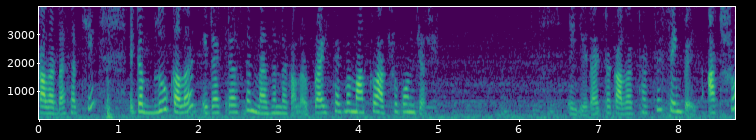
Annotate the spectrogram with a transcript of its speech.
কালার দেখাচ্ছি। এটা ব্লু কালার এটা একটা আছে ম্যাজেন্ডা কালার প্রাইস থাকবে মাত্র আটশো পঞ্চাশ। এই যে এটা একটা কালার থাকছে সেম প্রাইস আটশো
